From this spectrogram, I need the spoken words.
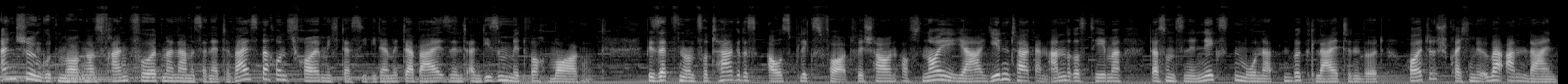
Einen schönen guten Morgen aus Frankfurt. Mein Name ist Annette Weißbach und ich freue mich, dass Sie wieder mit dabei sind an diesem Mittwochmorgen. Wir setzen unsere Tage des Ausblicks fort. Wir schauen aufs neue Jahr, jeden Tag ein anderes Thema, das uns in den nächsten Monaten begleiten wird. Heute sprechen wir über Anleihen.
